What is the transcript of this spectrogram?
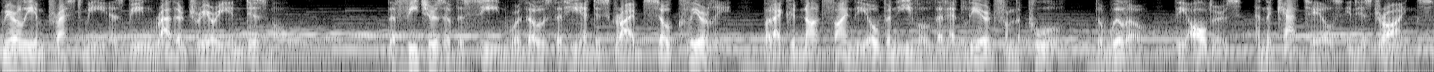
merely impressed me as being rather dreary and dismal. The features of the scene were those that he had described so clearly, but I could not find the open evil that had leered from the pool, the willow, the alders, and the cattails in his drawings.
